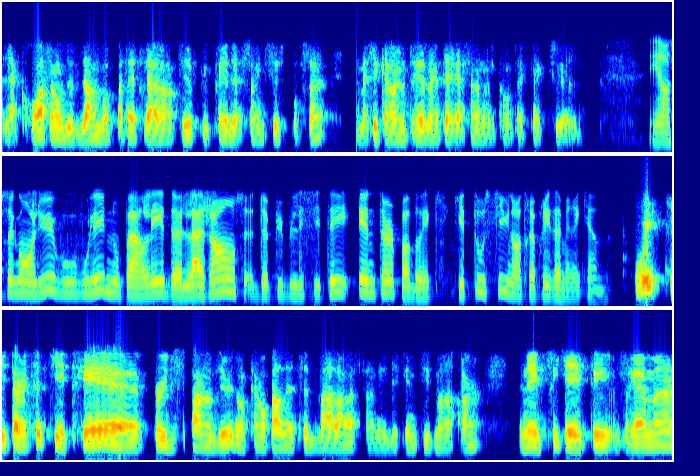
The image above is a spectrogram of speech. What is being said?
la croissance du dividende va peut-être ralentir plus près de 5-6% mais c'est quand même très intéressant dans le contexte actuel. Et en second lieu, vous voulez nous parler de l'agence de publicité Interpublic, qui est aussi une entreprise américaine. Oui, qui est un titre qui est très euh, peu dispendieux. Donc, quand on parle de titre valeur, c'en est définitivement un. Une industrie qui a été vraiment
